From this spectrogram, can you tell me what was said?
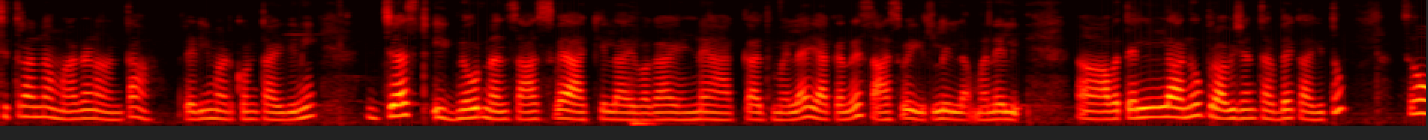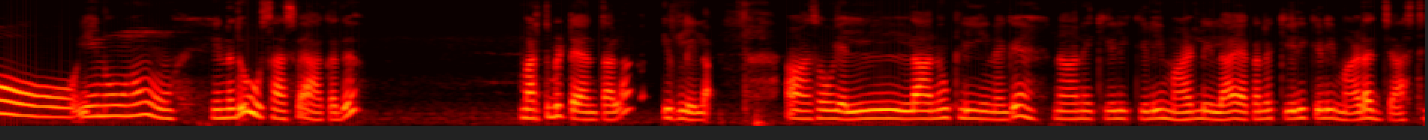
ಚಿತ್ರಾನ್ನ ಮಾಡೋಣ ಅಂತ ರೆಡಿ ಮಾಡ್ಕೊತಾ ಇದ್ದೀನಿ. ಜಸ್ಟ್ ಇಗ್ನೋರ್ ನಾನು ಸಾಸಿವೆ ಹಾಕಿಲ್ಲ ಇವಾಗ, ಎಣ್ಣೆ ಹಾಕಾದ್ಮೇಲೆ. ಯಾಕಂದರೆ ಸಾಸಿವೆ ಇರಲಿಲ್ಲ ಮನೇಲಿ. ಅವತ್ತೆಲ್ಲನೂ ಪ್ರಾವಿಷನ್ ತರಬೇಕಾಗಿತ್ತು. ಸೊ ಏನೂ ಏನದು, ಸಾಸಿವೆ ಹಾಕೋದು ಮರ್ತುಬಿಟ್ಟೆ ಅಂತಲ್ಲ, ಇರಲಿಲ್ಲ. ಸೊ ಎಲ್ಲನೂ ಕ್ಲೀನಾಗೆ ನಾನೇ ಕೇಳಿ ಕೇಳಿ ಮಾಡಲಿಲ್ಲ. ಯಾಕಂದರೆ ಕೇಳಿ ಕೇಳಿ ಮಾಡೋದು ಜಾಸ್ತಿ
